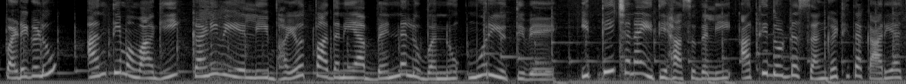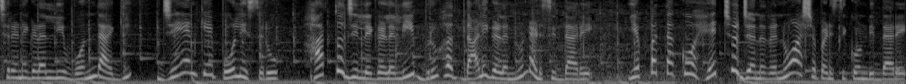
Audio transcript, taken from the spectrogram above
ಪಡೆಗಳು ಅಂತಿಮವಾಗಿ ಕಣಿವೆಯಲ್ಲಿ ಭಯೋತ್ಪಾದನೆಯ ಬೆನ್ನೆಲುಬನ್ನು ಮುರಿಯುತ್ತಿವೆ. ಇತ್ತೀಚಿನ ಇತಿಹಾಸದಲ್ಲಿ ಅತಿದೊಡ್ಡ ಸಂಘಟಿತ ಕಾರ್ಯಾಚರಣೆಗಳಲ್ಲಿ ಒಂದಾಗಿ ಜೆಎನ್ಕೆ ಪೊಲೀಸರು ಹತ್ತು ಜಿಲ್ಲೆಗಳಲ್ಲಿ ಬೃಹತ್ ದಾಳಿಗಳನ್ನು ನಡೆಸಿದ್ದಾರೆ. ಎಪ್ಪತ್ತಕ್ಕೂ ಹೆಚ್ಚು ಜನರನ್ನು ವಶಪಡಿಸಿಕೊಂಡಿದ್ದಾರೆ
